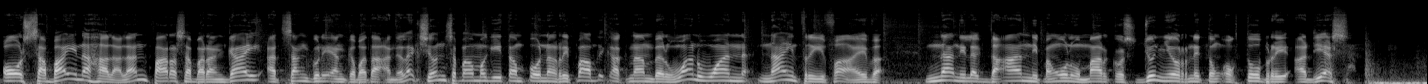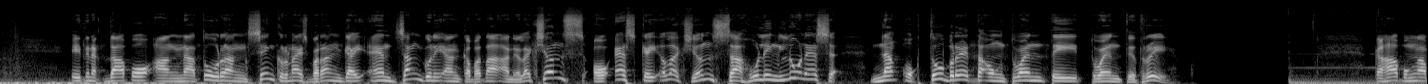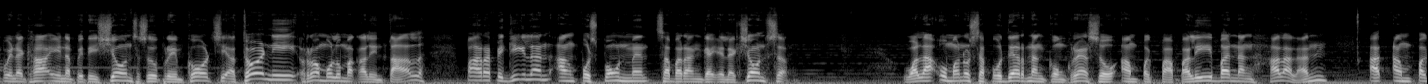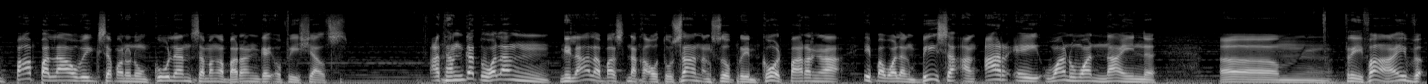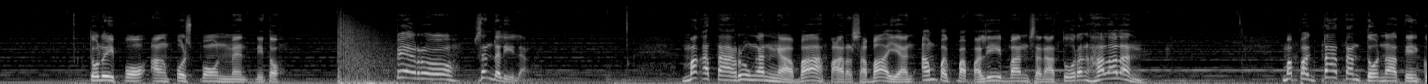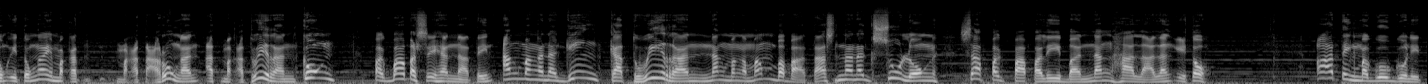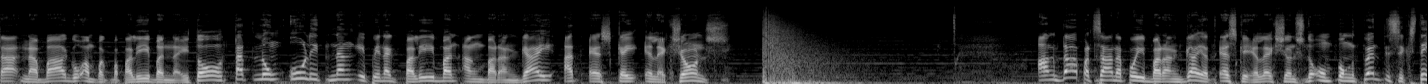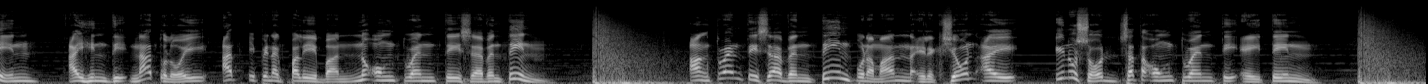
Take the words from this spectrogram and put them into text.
o sabay na halalan para sa barangay at sangguniang kabataan election sa pamamagitan po ng Republic Act No. 11935 na nilagdaan ni Pangulong Marcos Jr. nitong Oktubre 10. Itinakda po ang naturang Synchronized Barangay and Sangguniang Kabataan Elections o SK Elections sa huling lunes ng Oktubre taong 2023. Kahapon nga po naghain ng petisyon sa Supreme Court si Attorney Romulo Macalintal para pigilan ang postponement sa barangay elections. Wala umano sa poder ng Kongreso ang pagpapaliban ng halalan at ang pagpapalawig sa panunungkulan sa mga barangay officials. At hanggat walang nilalabas na kautusan ang Supreme Court para nga ipawalang bisa ang RA 119 um, 35, tuloy po ang postponement nito. Pero sandali lang. Makatarungan nga ba para sa bayan ang pagpapaliban sa naturang halalan? Mapagtatanto natin kung ito nga'y makat- makatarungan at makatwiran kung pagbabasehan natin ang mga naging katwiran ng mga mambabatas na nagsulong sa pagpapaliban ng halalang ito. Ating magugunita na bago ang pagpapaliban na ito, tatlong ulit nang ipinagpaliban ang barangay at SK elections. Ang dapat sana po'y barangay at SK elections noong pong 2016 ay hindi natuloy at ipinagpaliban noong 2017. Ang 2017 po naman na eleksyon ay inusod sa taong 2018.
